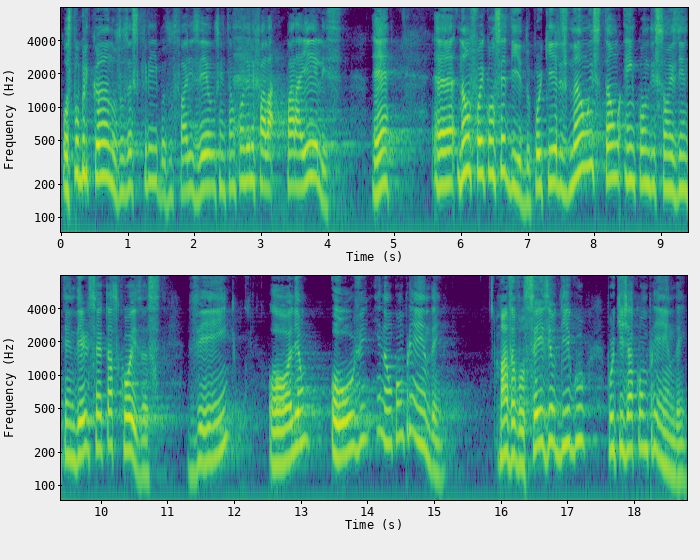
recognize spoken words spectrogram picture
Os publicanos, os escribas, os fariseus, então quando ele fala para eles, é, é não foi concedido, porque eles não estão em condições de entender certas coisas. Veem, olham, ouvem e não compreendem. Mas a vocês eu digo porque já compreendem.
